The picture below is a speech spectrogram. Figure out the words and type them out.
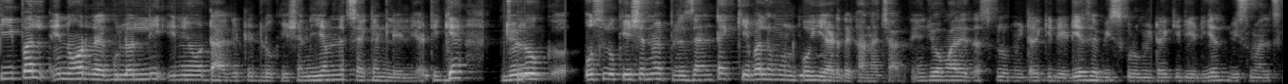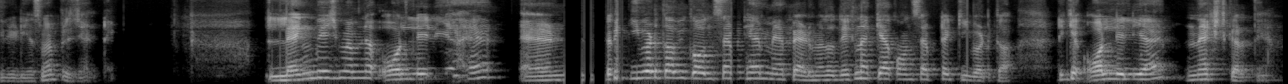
पीपल इन और regularly in your targeted location ये हमने सेकंड ले लिया, ठीक है? जो लोग, उस लोकेशन में प्रेजेंट है, केवल हम उनको ही ऐड दिखाना चाहते हैं। जो हमारे 10 किलोमीटर की रेडियस है 20 किलोमीटर की रेडियस 20 माइल्स की रेडियस में प्रेजेंट है। लैंग्वेज में हमने ऑल ले लिया है एंड कीवर्ड का भी कॉन्सेप्ट है मैप एड में। तो देखना क्या कॉन्सेप्ट है कीवर्ड का। ठीक है ऑल ले लिया है नेक्स्ट करते हैं।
